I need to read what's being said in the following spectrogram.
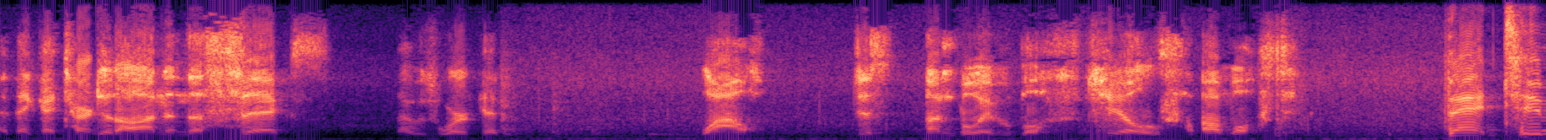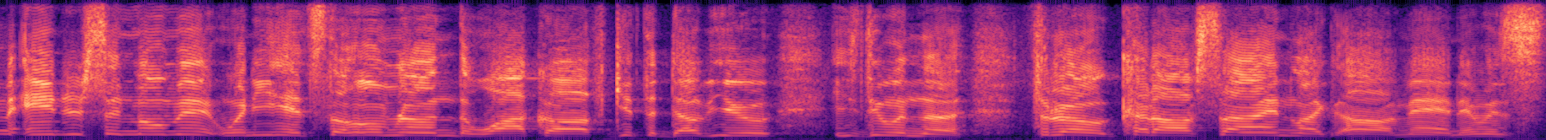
I think I turned it on in the sixth. I was working. Wow, just unbelievable. Chills almost. That Tim Anderson moment when he hits the home run, the walk off, get the W. He's doing the throw cut off sign. Like, oh man, it was.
